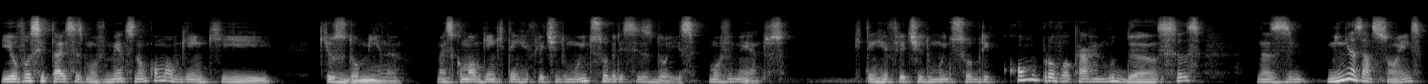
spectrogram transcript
E eu vou citar esses movimentos não como alguém que, que os domina, mas como alguém que tem refletido muito sobre esses dois movimentos, que tem refletido muito sobre como provocar mudanças nas minhas ações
